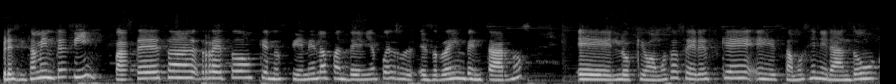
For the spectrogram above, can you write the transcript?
Precisamente sí, parte de ese reto que nos tiene la pandemia pues es reinventarnos. Eh, lo que vamos a hacer es que eh, estamos generando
